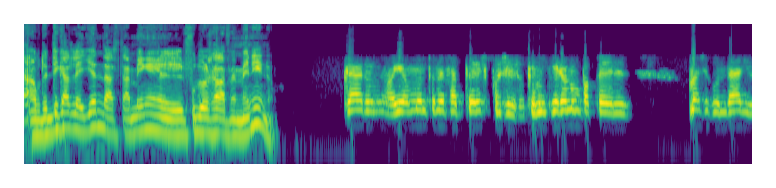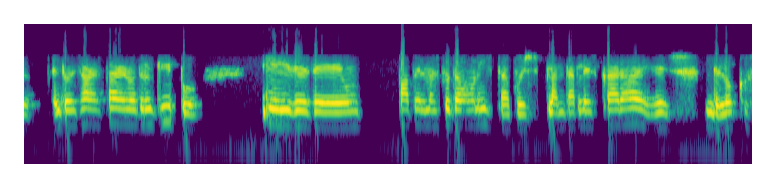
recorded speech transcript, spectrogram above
auténticas leyendas también en el fútbol sala femenino. Claro, había un montón de factores, pues eso, que me hicieron un papel más secundario. Entonces ahora estar en otro equipo y desde un papel más protagonista, pues plantarles cara es de locos.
